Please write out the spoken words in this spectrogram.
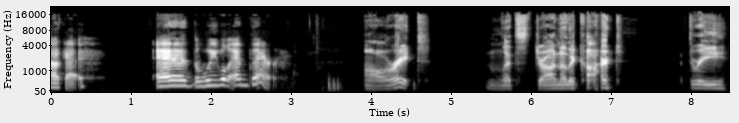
Okay. And we will end there. All right. Let's draw another card. Three,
